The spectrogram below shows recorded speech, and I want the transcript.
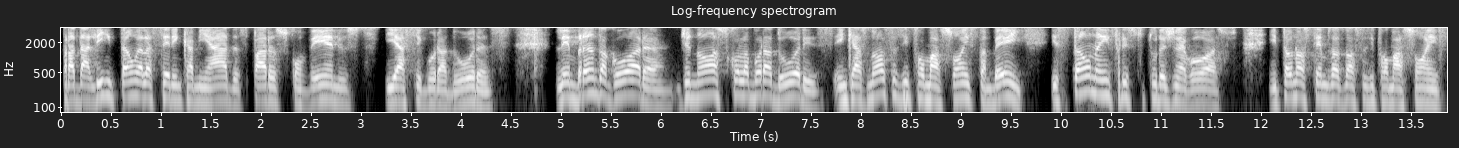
para dali então elas serem encaminhadas para os convênios e as seguradoras. Lembrando agora de nós colaboradores, em que as nossas informações também estão na infraestrutura de negócio. Então nós temos as nossas informações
